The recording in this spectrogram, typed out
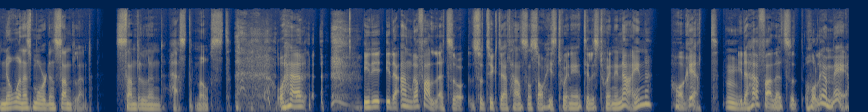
No one has more than Sunderland. Sunderland has the most. Och här, i det, i det andra fallet så, så tyckte jag att han som sa his 28 till his 29 har rätt. Mm. I det här fallet så håller jag med.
